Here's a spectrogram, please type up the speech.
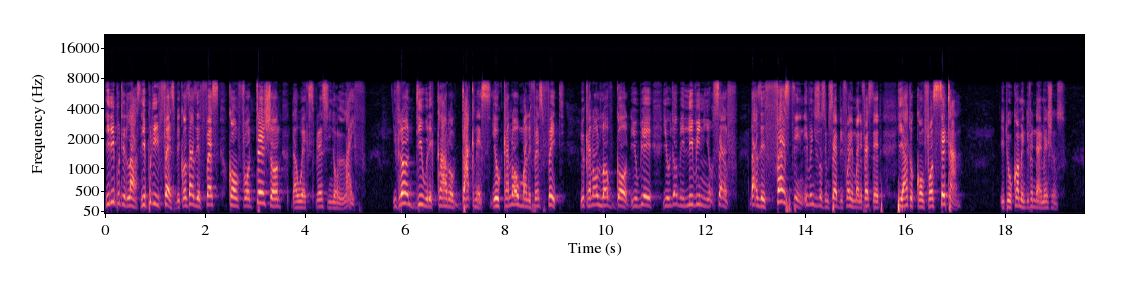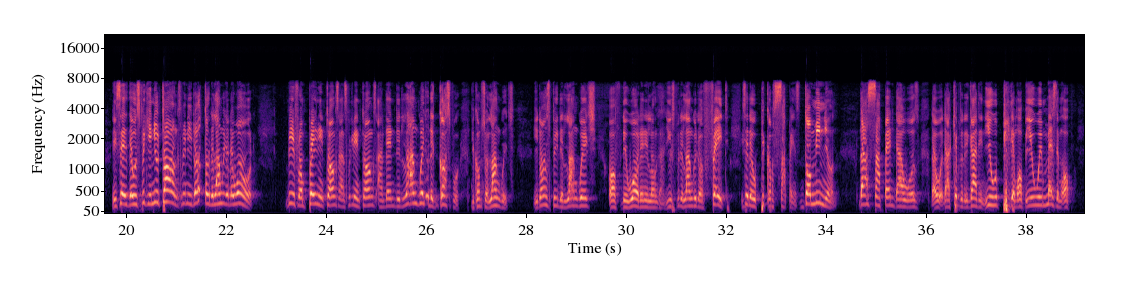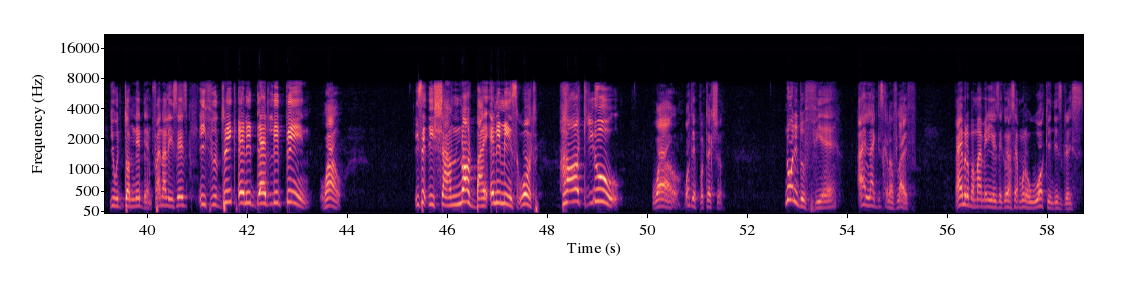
He didn't put it last, he put it first because that's the first confrontation that we experience in your life. If you don't deal with a cloud of darkness, you cannot manifest faith. You cannot love God. You'll be you'll just be living in yourself. That's the first thing. Even Jesus himself, before he manifested, he had to confront Satan. It will come in different dimensions. He says they will speak in new tongues, meaning you don't talk the language of the world. Be from praying in tongues and speaking in tongues, and then the language of the gospel becomes your language. You don't speak the language of the world any longer. You speak the language of faith. He said they will pick up serpents, dominion. That serpent that was that, that came to the garden, you will pick them up. You will mess them up you will dominate them. Finally, he says, if you drink any deadly thing, wow. He said, it shall not by any means what? Hurt you. Wow, what a protection. No need to fear. I like this kind of life. I made up my mind many years ago. I said, I'm going to walk in this grace.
